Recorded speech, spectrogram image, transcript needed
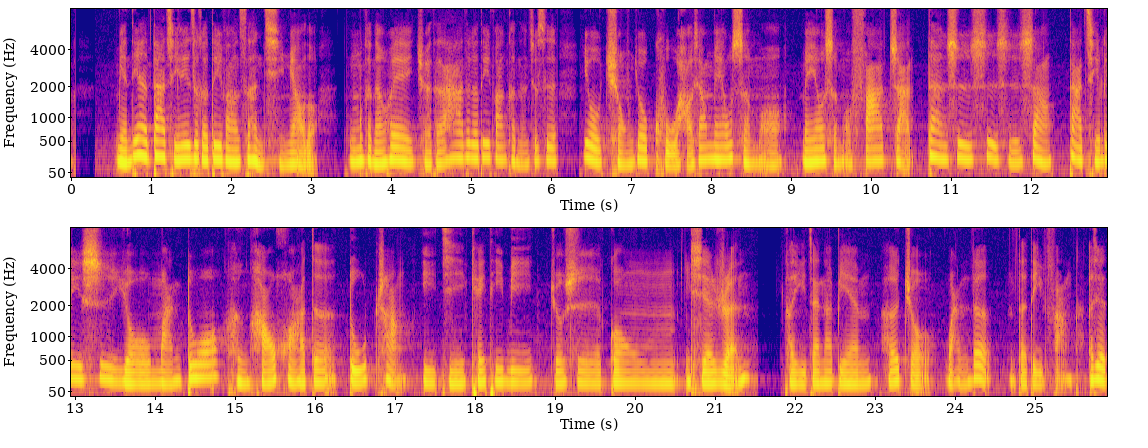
缅甸的大其力这个地方是很奇妙的。我们可能会觉得啊，这个地方可能就是又穷又苦，好像没有什么，没有什么发展。但是事实上，大其力是有蛮多很豪华的赌场以及 KTV，就是供一些人可以在那边喝酒玩乐的地方。而且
